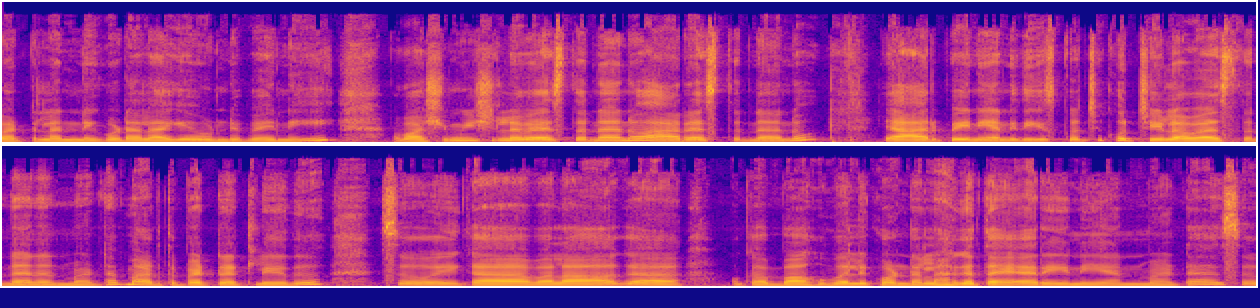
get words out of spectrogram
బట్టలన్నీ కూడా అలాగే ఉండిపోయినాయి. వాషింగ్ మిషన్లో వేస్తున్నాను ఆరేస్తున్నాను. ఆరిపోయినాయి అని తీసుకొచ్చి కుర్చీలో వేస్తున్నాను అనమాట మడత పెట్టట్లేదు. సో ఇక అలాగా ఒక బాహుబలి కొండలాగా తయారైనాయి అనమాట సో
